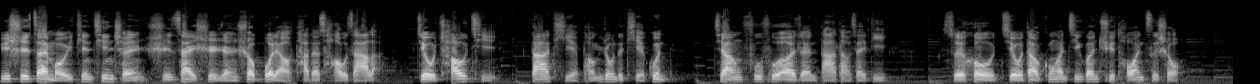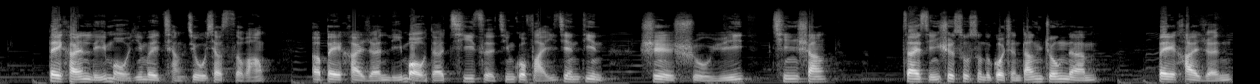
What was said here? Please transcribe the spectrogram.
于是，在某一天清晨，实在是忍受不了他的嘈杂了，就抄起搭铁棚用的铁棍，将夫妇二人打倒在地，随后就到公安机关去投案自首。被害人李某因为抢救无效死亡，而被害人李某的妻子经过法医鉴定是属于轻伤。在刑事诉讼的过程当中呢，被害人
